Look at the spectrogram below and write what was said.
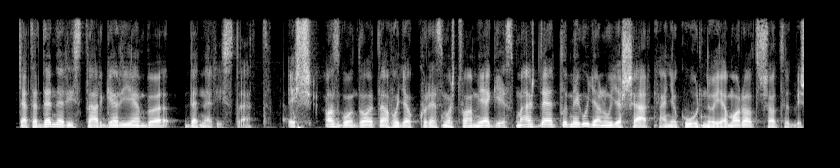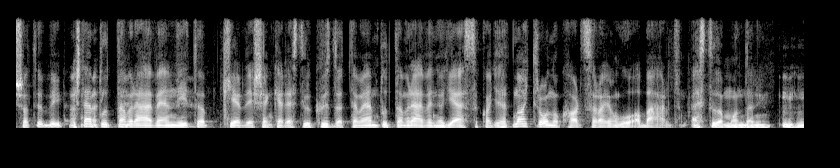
Tehát a Daenerys Targaryenből Daenerys lett. És azt gondolta, hogy akkor ez most valami egész más, de ettől még ugyanúgy a sárkányok úrnője maradt, stb. stb. És nem tudtam rávenni, több kérdésen keresztül küzdöttem, nem tudtam rávenni, hogy elszakadja. Tehát nagy trónokharc rajongó a Bárd, ezt tudom mondani. Uh-huh.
